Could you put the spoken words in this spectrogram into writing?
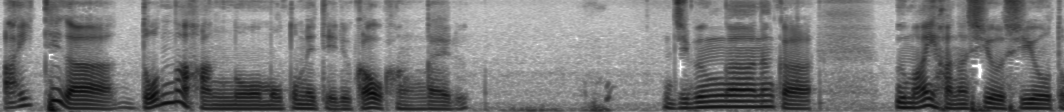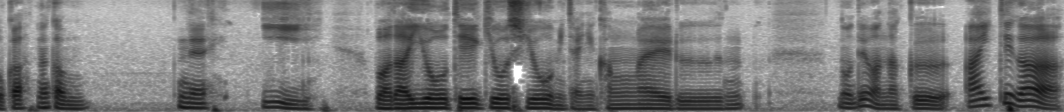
相手がどんな反応を求めているかを考える。自分がなんかうまい話をしようとか、なんかね、いい話題を提供しようみたいに考えるのではなく、相手が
